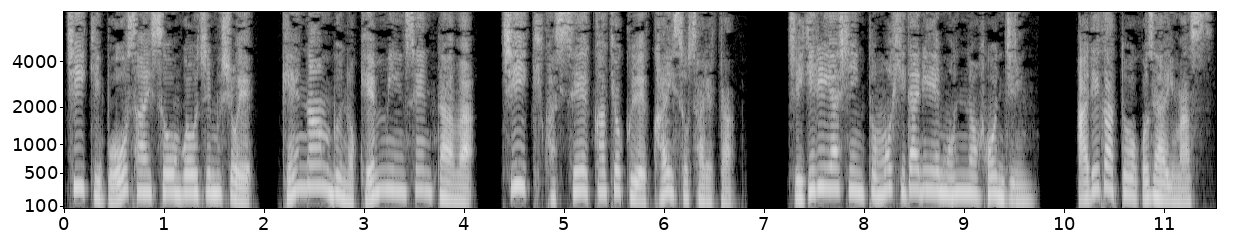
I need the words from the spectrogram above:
地域防災総合事務所へ、県南部の県民センターは地域活性化局へ改祖された。ちぎりやしんとも左衛門の本陣。ありがとうございます。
